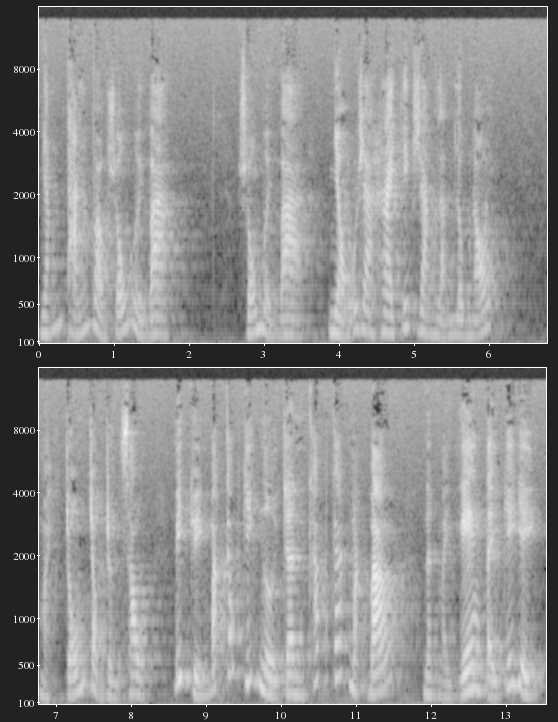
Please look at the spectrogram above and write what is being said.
Nhắm thẳng vào số 13 Số 13 nhổ ra hai chiếc răng lạnh lùng nói, Mày trốn trong rừng sâu, Biết chuyện bắt cóc giết người trên khắp các mặt báo, Nên mày ghen tị chứ gì?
